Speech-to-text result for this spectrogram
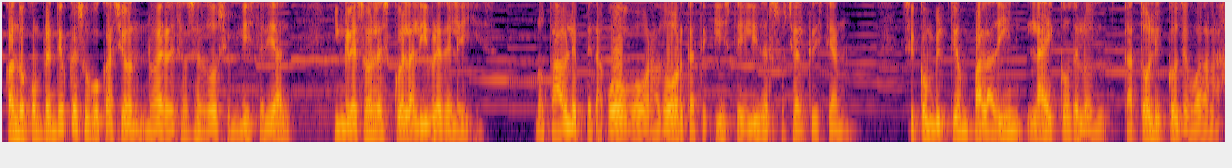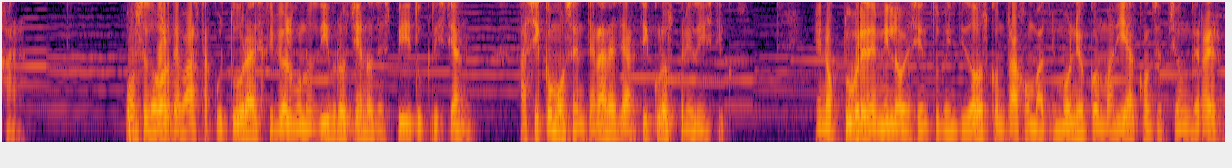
Cuando comprendió que su vocación no era el sacerdocio ministerial, ingresó en la Escuela Libre de Leyes, notable pedagogo, orador, catequista y líder social cristiano. Se convirtió en paladín laico de los católicos de Guadalajara. Poseedor de vasta cultura, escribió algunos libros llenos de espíritu cristiano, así como centenares de artículos periodísticos. En octubre de 1922 contrajo matrimonio con María Concepción Guerrero,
